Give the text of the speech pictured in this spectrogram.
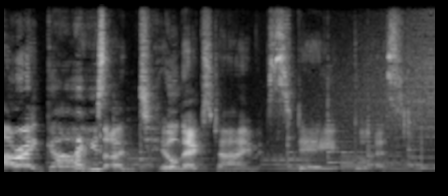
All right, guys, until next time, stay blessed.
